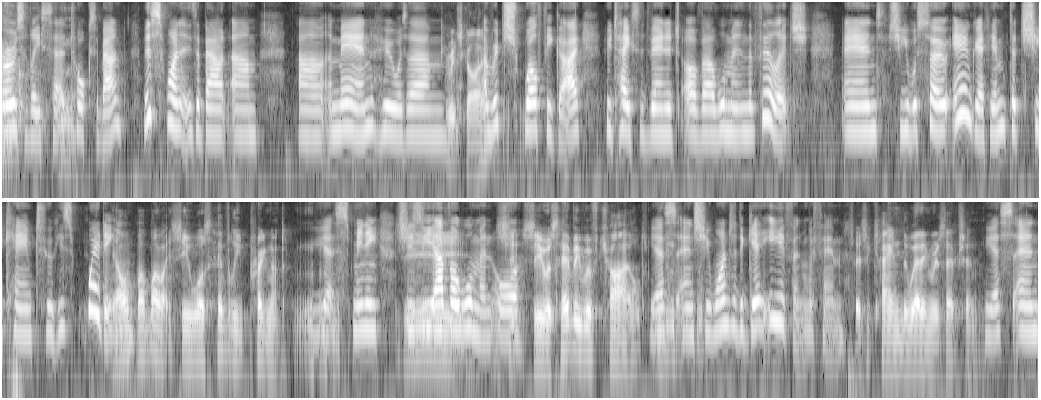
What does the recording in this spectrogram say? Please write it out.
Rosalie said talks about. This one is about um, uh, a man who was um, Rich guy. a rich, wealthy guy who takes advantage of a woman in the village. And she was so angry at him that she came to his wedding. Oh, by the way, she was heavily pregnant. Yes, meaning she's the other woman, or she, she was heavy with child. yes, and she wanted to get even with him. So she came to the wedding reception. Yes, and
